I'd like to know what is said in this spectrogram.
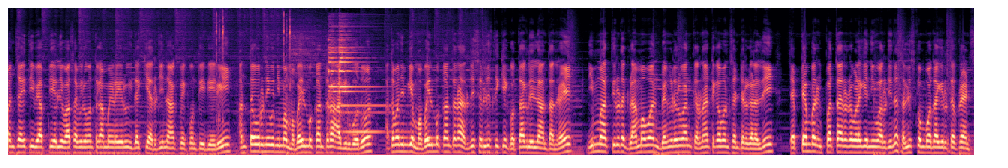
ಪಂಚಾಯಿತಿ ವ್ಯಾಪ್ತಿಯಲ್ಲಿ ವಾಸವಿರುವಂತಹ ಮಹಿಳೆಯರು ಇದಕ್ಕೆ ಅರ್ಜಿನ ಹಾಕಬೇಕು ಅಂತ ಇದ್ದೀರಿ ಅಂತವರು ನೀವು ನಿಮ್ಮ ಮೊಬೈಲ್ ಮುಖಾಂತರ ಆಗಿರ್ಬೋದು ಅಥವಾ ನಿಮಗೆ ಮೊಬೈಲ್ ಮುಖಾಂತರ ಅರ್ಜಿ ಸಲ್ಲಿಸಲಿಕ್ಕೆ ಗೊತ್ತಾಗಲಿಲ್ಲ ಅಂತಂದರೆ ನಿಮ್ಮ ಹತ್ತಿರದ ಗ್ರಾಮ one Bengaluru one Karnataka one ಸೆಂಟರ್ಗಳಲ್ಲಿ ಸೆಪ್ಟೆಂಬರ್ ಇಪ್ಪತ್ತಾರರ ಒಳಗೆ ನೀವು ಅರ್ಜಿನ ಸಲ್ಲಿಸ್ಕೊಬೋದಾಗಿರುತ್ತೆ ಫ್ರೆಂಡ್ಸ್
